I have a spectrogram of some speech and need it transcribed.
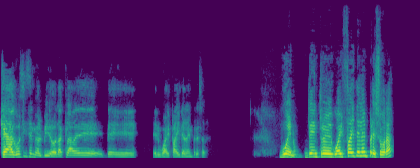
¿qué hago si se me olvidó la clave de, de el Wi-Fi de la impresora? Bueno, dentro del Wi-Fi de la impresora,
